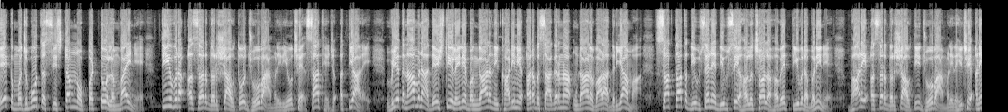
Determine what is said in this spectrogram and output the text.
એક મજબૂત સિસ્ટમનો પટ્ટો લંબાઈને તીવ્ર અસર દર્શાવતો જોવા મળી રહ્યો છે. સાથે જ અત્યારે વિયેતનામના દેશથી લઈને બંગાળની ખાડીને અરબ સાગરના ઊંડાણવાળા દરિયામાં સતત દિવસે ને દિવસે હલચલ હવે તીવ્ર બનીને ભારે અસર દર્શાવતી જોવા મળી રહી છે. અને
